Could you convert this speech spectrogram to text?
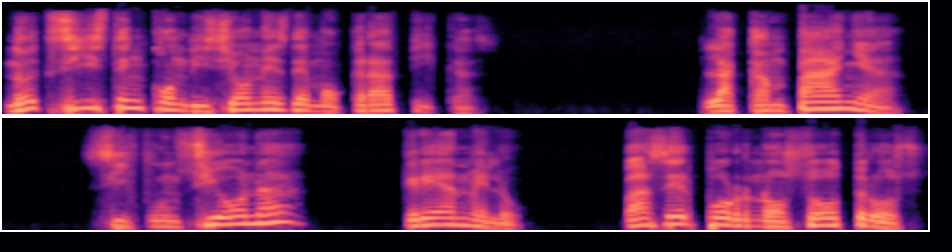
No existen condiciones democráticas. La campaña, si funciona, créanmelo, va a ser por nosotros,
